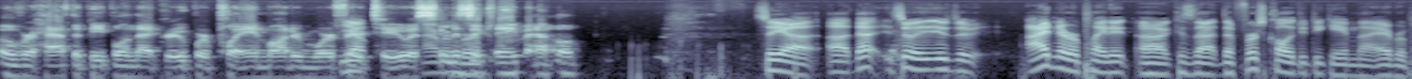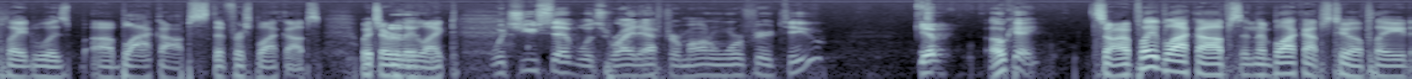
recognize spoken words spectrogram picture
over half the people in that group were playing Modern Warfare Yep, 2 as I soon as it came out. So yeah, uh, that so it was a. I'd never played it because uh, the first Call of Duty game that I ever played was uh, Black Ops, the first Black Ops, which I really liked. Which you said was right after Modern Warfare 2? Yep. Okay. So I played Black Ops, and then Black Ops Two I played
